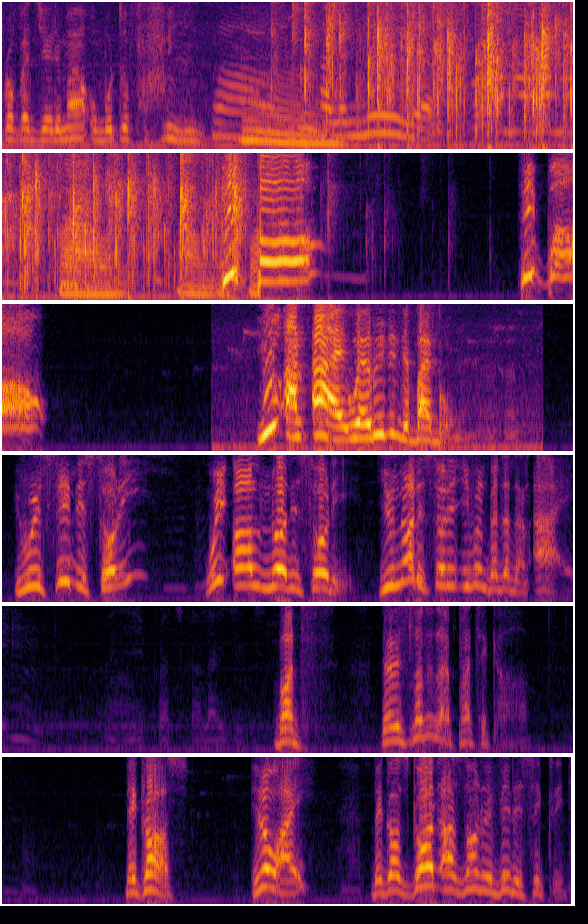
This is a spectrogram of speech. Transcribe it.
Prophet Jeremiah Omoto Fufeyin. Wow. Mm. Hallelujah. Wow. Wow. People, people, you and I were reading the Bible. You will see the story. We all know the story. You know the story even better than I. But there is nothing like practical. Because, you know why? Because God has not revealed the secret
